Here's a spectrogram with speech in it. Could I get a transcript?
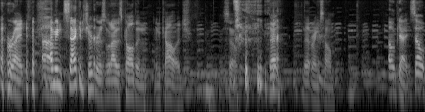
right. Um, I mean, sack and sugar is what I was called in, in college. So that that rings home. Okay, so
